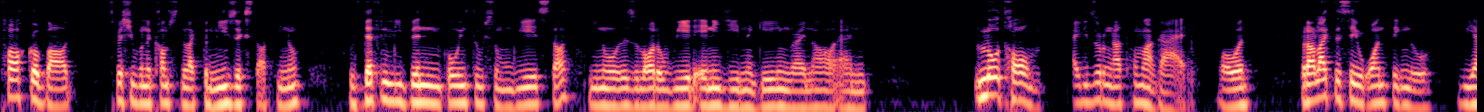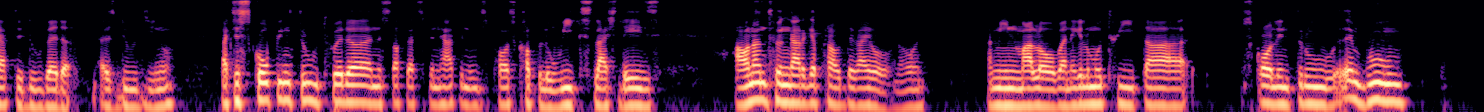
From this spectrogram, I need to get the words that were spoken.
talk about, especially when it comes to like the music stuff, you know we've definitely been going through some weird stuff. You know, there's a lot of weird energy in the game right now, and low Tom, I get a guy. But I'd like to say one thing though, we have to do better as dudes, you know. Like just scoping through Twitter and the stuff that's been happening these past couple of weeks slash days. I want to get proud the guy, oh, no I mean, malo, when I tweet, scrolling through, then boom,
